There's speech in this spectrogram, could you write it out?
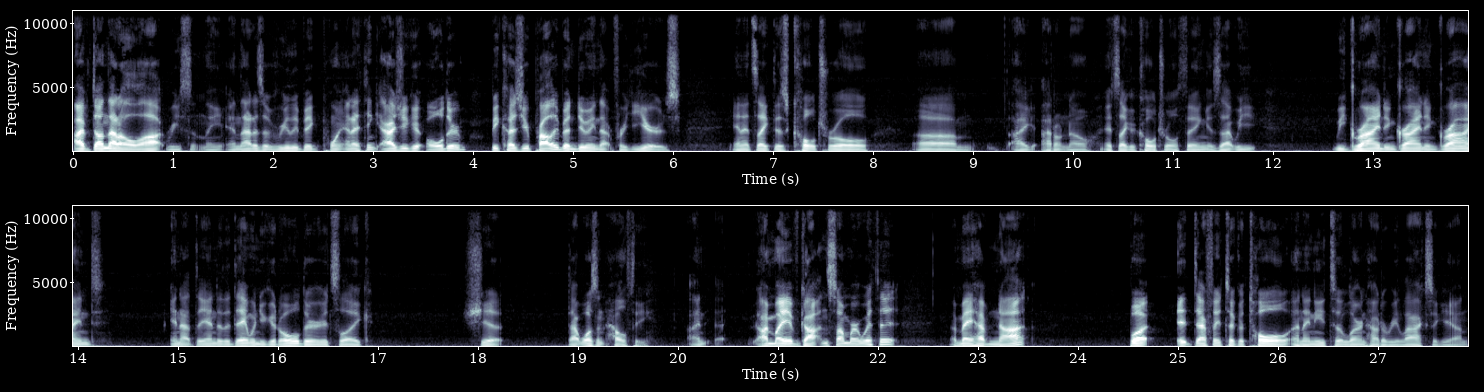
I've done that a lot recently, and that is a really big point. And I think as you get older, because you've probably been doing that for years, and it's like this cultural, um, I I don't know, it's like a cultural thing. Is that we we grind and grind and grind, and at the end of the day, when you get older, it's like, shit, that wasn't healthy. I I may have gotten somewhere with it, I may have not, but it definitely took a toll, and I need to learn how to relax again.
